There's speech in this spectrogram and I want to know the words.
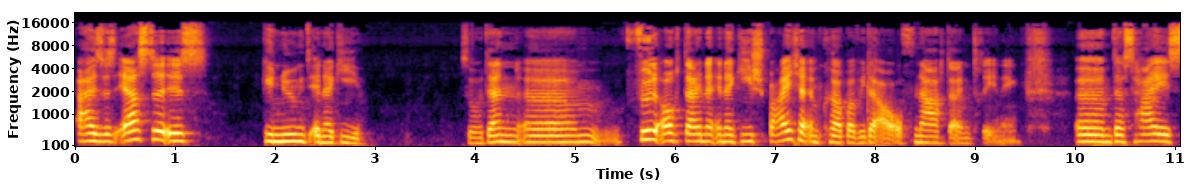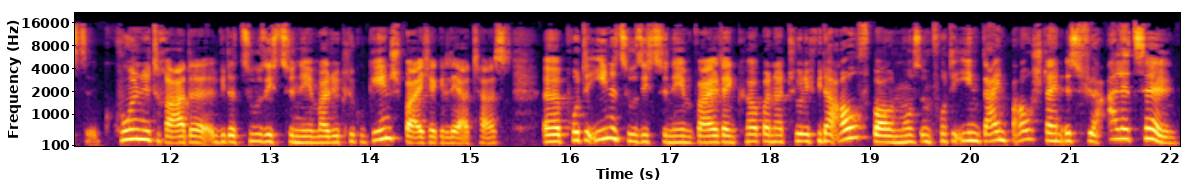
also das erste ist genügend Energie. So, dann ähm, füll auch deine Energiespeicher im Körper wieder auf nach deinem Training. Ähm, das heißt, Kohlenhydrate wieder zu sich zu nehmen, weil du Glykogenspeicher geleert hast, äh, Proteine zu sich zu nehmen, weil dein Körper natürlich wieder aufbauen muss und Protein dein Baustein ist für alle Zellen.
